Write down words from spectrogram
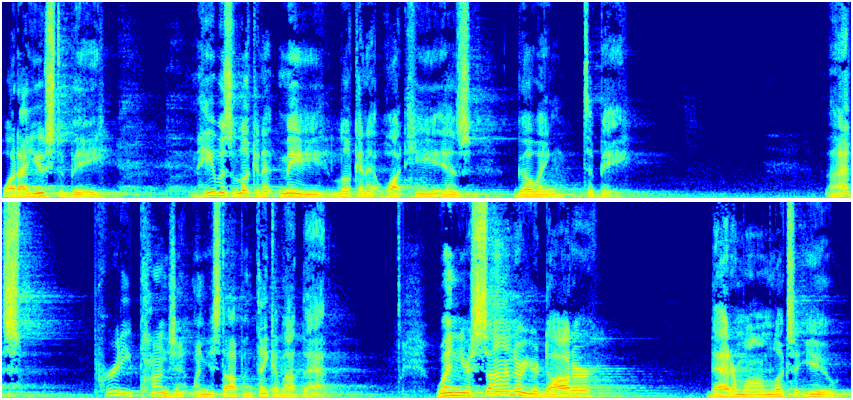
what I used to be, and he was looking at me, looking at what he is going to be. That's pretty pungent when you stop and think about that. When your son or your daughter, dad or mom, looks at you,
